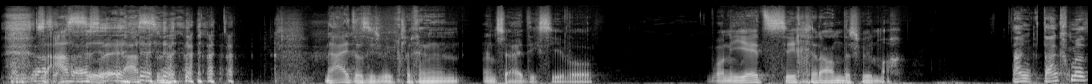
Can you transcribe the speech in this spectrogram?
Das Essen. Das Essen. Nein, das ist wirklich eine Entscheidung, gewesen, wo, wo ich jetzt sicher anders will machen. Denk, denkt man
